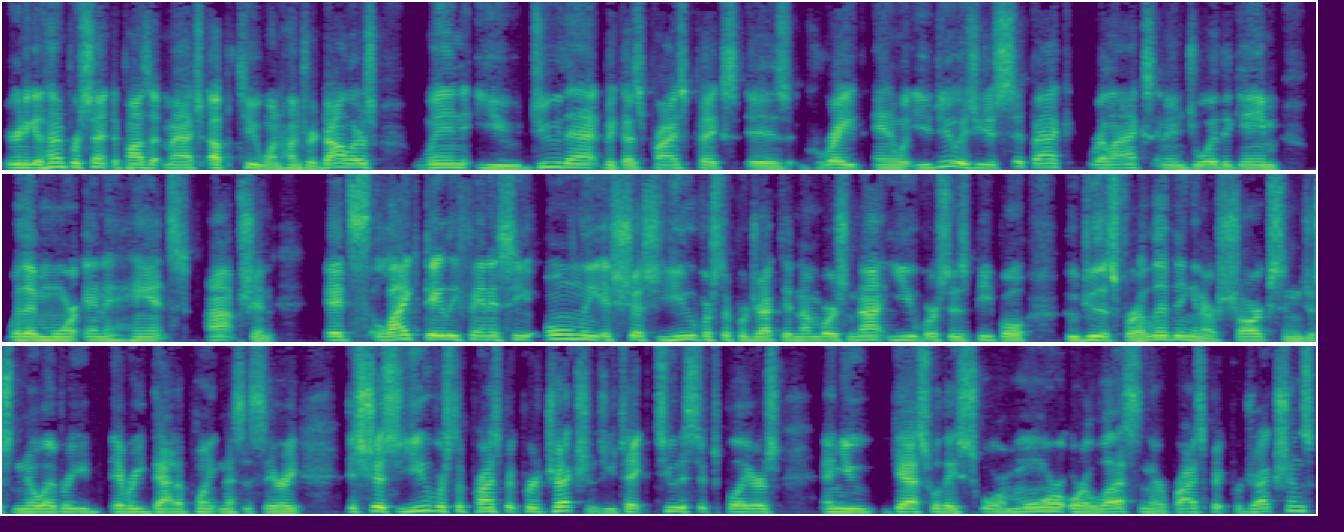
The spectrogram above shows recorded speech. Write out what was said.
You're going to get 100% deposit match up to $100 when you do that because Prize Picks is great. And what you do is you just sit back, relax, and enjoy the game with a more enhanced option. It's like daily fantasy, only it's just you versus the projected numbers, not you versus people who do this for a living and are sharks and just know every every data point necessary. It's just you versus the pick projections. You take two to six players and you guess will they score more or less than their prize pick projections.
